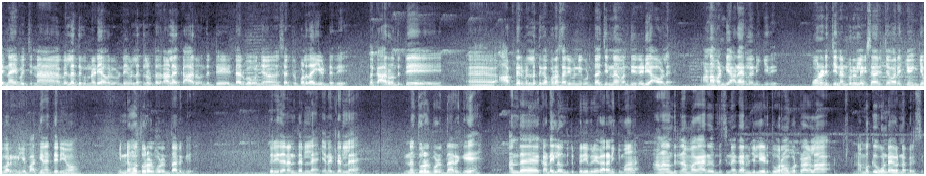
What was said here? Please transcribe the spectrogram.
என்ன ஆகி போச்சுன்னா வெள்ளத்துக்கு முன்னாடி அவர் வந்து வெள்ளத்தில் விட்டதுனால கார் வந்துட்டு டர்போ கொஞ்சம் சற்று பழுதாகி விட்டது. அந்த கார் வந்துட்டு ஆஃப்டர் வெள்ளத்துக்கு அப்புறம் சரி பண்ணி கொடுத்தாச்சு. இன்னும் வண்டி ரெடி ஆகலை. ஆனால் வண்டி அடையரில் நிற்கிது ஃபோன் அடித்து நண்பர்களை விசாரித்த வரைக்கும் இங்கே பாருங்கள் நீங்கள் பார்த்தீங்கன்னா தெரியும். இன்னமும் தூரல் போட்டுட்டு தான் இருக்குது தெரியுதானு தெரில எனக்கு தெரில இன்னும் தூரல் போட்டுட்டு தான் இருக்குது அந்த கடையில் வந்துட்டு பெரிய பெரிய காராக நிற்குமா ஆனால் வந்துட்டு நம்ம கார் வந்து சின்ன காருன்னு சொல்லி எடுத்து உரமா போட்டுறாங்களா? நமக்கு ஹோண்டா வரணும் பெருசு.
